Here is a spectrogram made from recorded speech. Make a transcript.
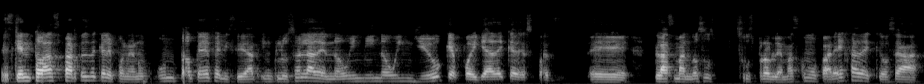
Es que en todas partes de que le ponían un, toque de felicidad, incluso en la de Knowing Me, Knowing You, que fue ya de que después eh, plasmando sus, sus, problemas como pareja, de que, o sea,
